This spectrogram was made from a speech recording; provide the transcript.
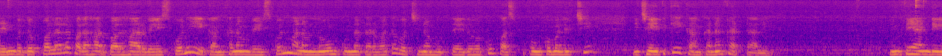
రెండు దుప్పలలో పదహారు పదహారు వేసుకొని ఈ కంకణం వేసుకొని మనం నోముకున్న తర్వాత వచ్చిన ముత్తైదువకు పసుపు కుంకుమలు ఇచ్చి ఈ చేతికి ఈ కంకణం కట్టాలి. ఇంతే అండి.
